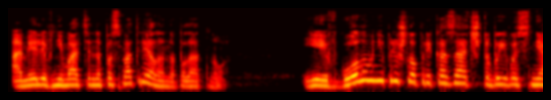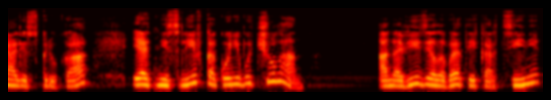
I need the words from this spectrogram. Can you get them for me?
Амелия внимательно посмотрела на полотно. Ей в голову не пришло приказать, чтобы его сняли с крюка и отнесли в какой-нибудь чулан. Она видела в этой картине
